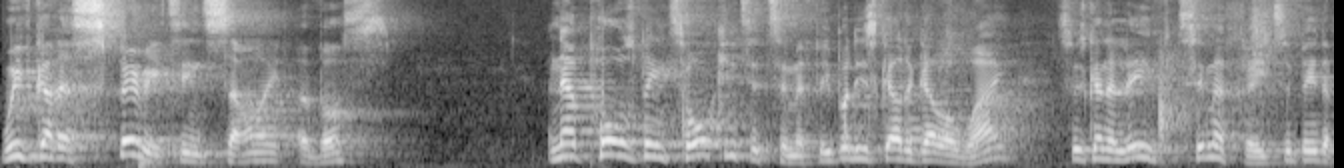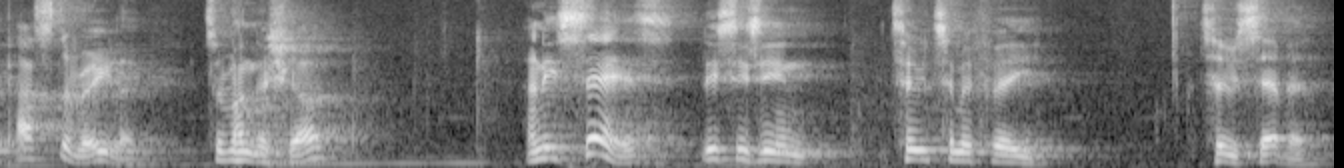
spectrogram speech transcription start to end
We've got a spirit inside of us. And now Paul's been talking to Timothy, but he's got to go away. So he's going to leave Timothy to be the pastor, really, to run the show. And he says, this is in 2 Timothy 2 7.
